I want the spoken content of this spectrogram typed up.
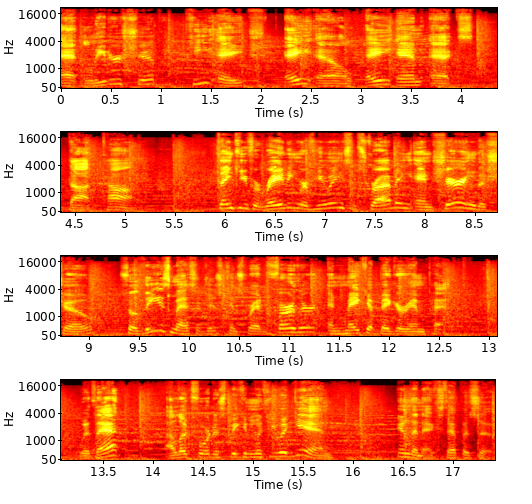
at leadershipphalanx.com. Thank you for rating, reviewing, subscribing, and sharing the show so these messages can spread further and make a bigger impact. With that, I look forward to speaking with you again in the next episode.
